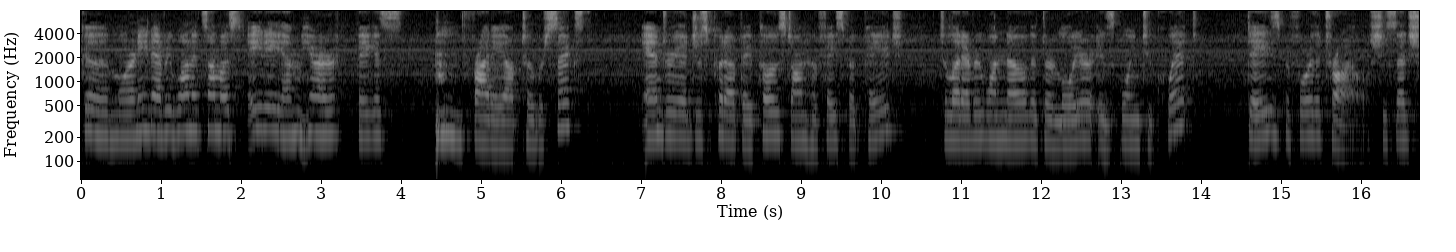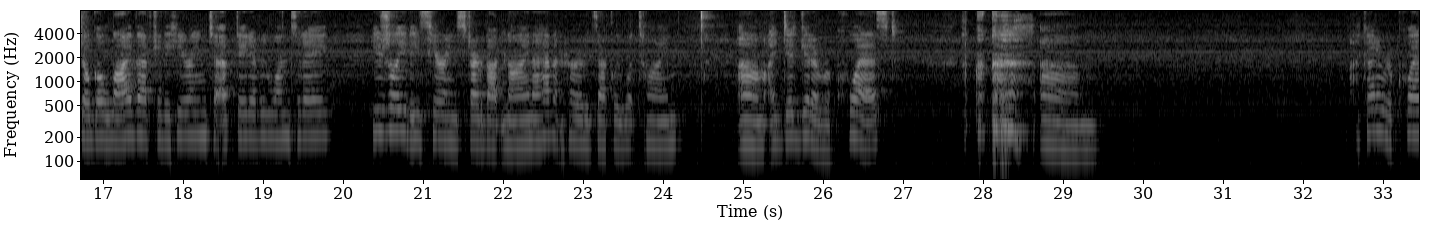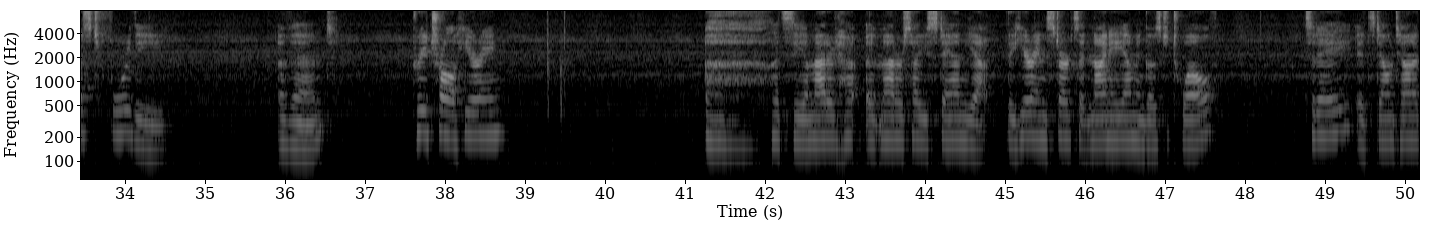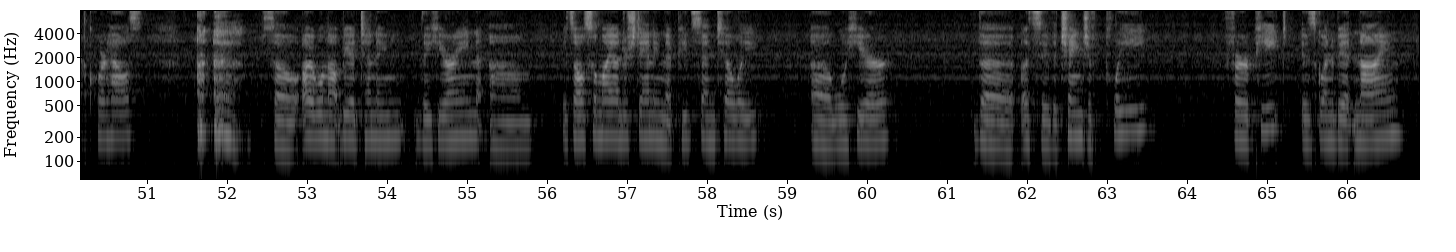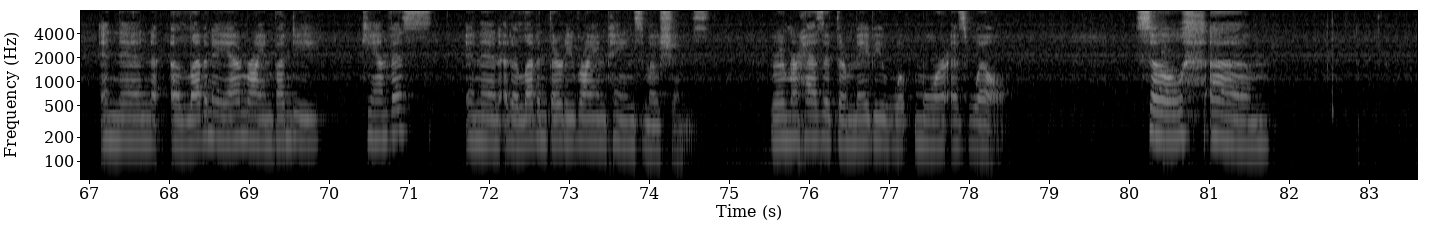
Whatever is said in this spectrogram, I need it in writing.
Good morning, everyone. It's almost 8 a.m. here, Vegas, Friday, October 6th. Andrea just put up a post on her Facebook page to let everyone know that their lawyer is going to quit days before the trial. She said she'll go live after the hearing to update everyone today. Usually these hearings start about 9. I haven't heard exactly what time. Um, I did get a request. um, I got a request for the event. Pre-trial hearing. Uh, let's see, it, mattered how, it matters how you stand. Yeah, the hearing starts at 9 a.m. and goes to 12 today. It's downtown at the courthouse. so I will not be attending the hearing. Um, it's also my understanding that Pete Santilli uh, will hear the, let's see, the change of plea for Pete is going to be at 9 and then 11 a.m. Ryan Bundy canvas and then at 11.30 Ryan Payne's motions. Rumor has it there may be more as well. So, um,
